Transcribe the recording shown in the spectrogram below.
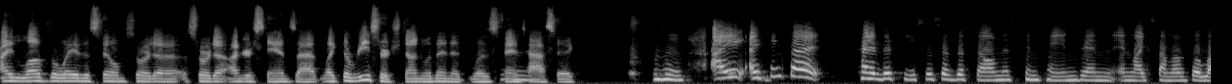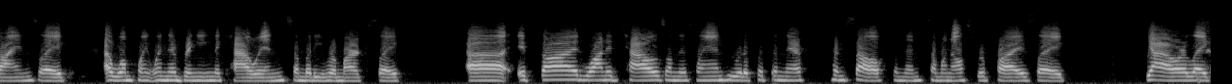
I love the way this film sort of sort of understands that. Like the research done within it was Mhm. fantastic. Hmm I I think that kind of the thesis of the film is contained in in like some of the lines. Like at one point when they're bringing the cow in, somebody remarks like, uh, "If God wanted cows on this land, He would have put them there himself." And then someone else replies like, "Yeah, or like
